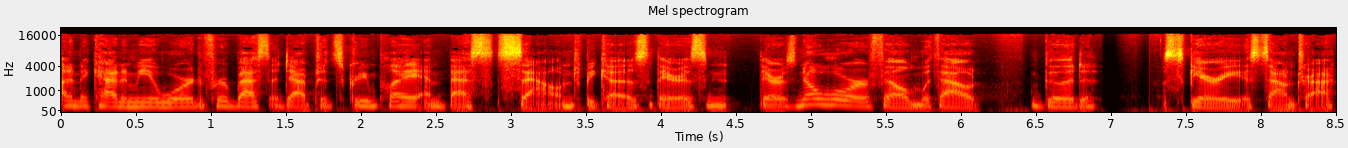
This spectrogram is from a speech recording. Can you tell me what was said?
an Academy Award for Best Adapted Screenplay and Best Sound because there is there is no horror film without good, scary soundtrack.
